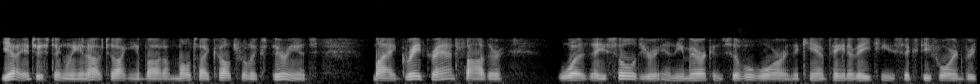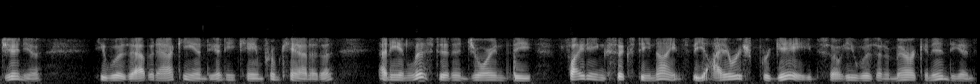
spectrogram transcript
Yeah, interestingly enough, talking about a multicultural experience, my great grandfather was a soldier in the American Civil War in the campaign of 1864 in Virginia. He was Abenaki Indian. He came from Canada and he enlisted and joined the Fighting 69th, the Irish Brigade. So he was an American Indian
